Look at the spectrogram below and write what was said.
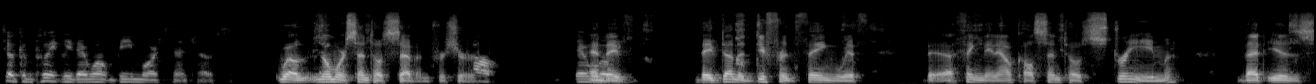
So completely there won't be more CentOS. Well, no more CentOS 7 for sure. Oh, and they've they've done a different thing with a thing they now call CentOS Stream that is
